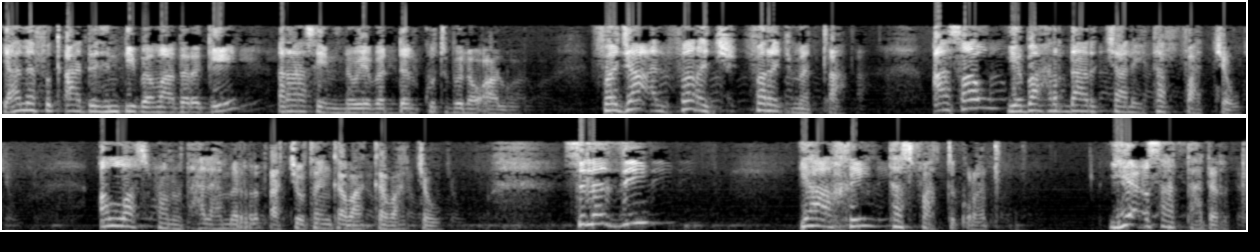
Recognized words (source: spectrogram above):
ያለ ፍቃድህ እንዲህ በማድረጌ ራሴን ነው የበደልኩት ብለው አሉ። ፈጃ አልፈረጅ ፈረጅ መጣ። አሳው የባህር ዳርቻ ላይ ተፋቸው። አላህ ስብሓን መረጣቸው ተንከባከባቸው። ስለዚህ ያ አኺ ተስፋ አትቁረጥ። የእስ አታደርግ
